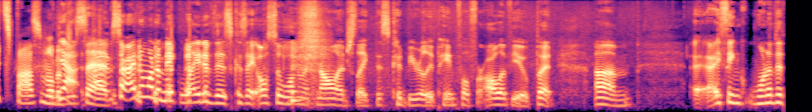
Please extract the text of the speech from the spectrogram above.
It's possible to yeah, be said. I'm sorry. I don't want to make light of this because I also want to acknowledge like this could be really painful for all of you. But um, I think one of the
